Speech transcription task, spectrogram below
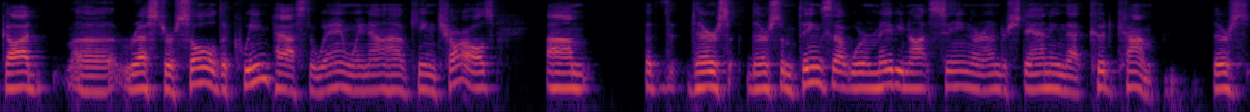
God uh, rest her soul, the Queen passed away, and we now have King Charles. Um, but th there's there's some things that we're maybe not seeing or understanding that could come. There's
